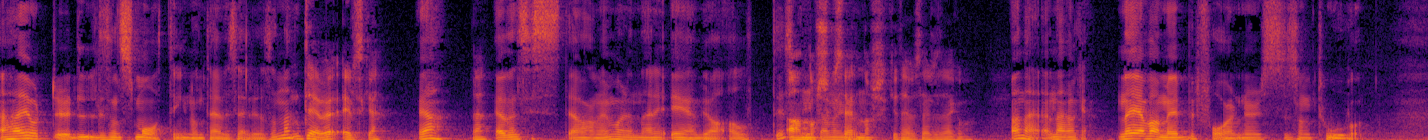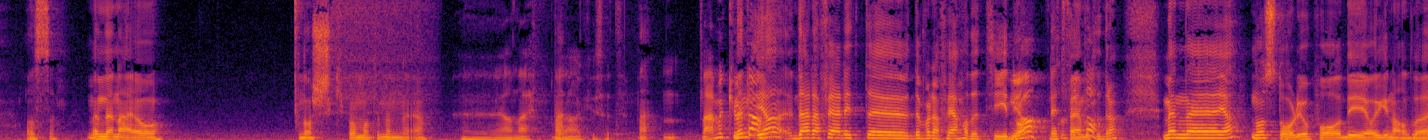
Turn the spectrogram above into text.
Jeg har gjort eh, litt sånn småting, noen TV-serier og sånn. da TV elsker jeg. ja. Ja. ja, den siste jeg var med i, var den der Evig og alltid. Ah, norsk, se- norske TV-serier ser jeg ikke på. Ah, nei, nei, ok Nei, jeg var med i Beforeigners sesong to også. Men den er jo norsk, på en måte. Men ja. Eh, ja, nei. Den har jeg ikke sett. Nei. Mm. Nei, men kult, Men da! ja, det er derfor jeg er litt eh, Det var derfor jeg hadde tid nå. Ja, rett før jeg fint, måtte dra. Men eh, ja, nå står det jo på de originale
